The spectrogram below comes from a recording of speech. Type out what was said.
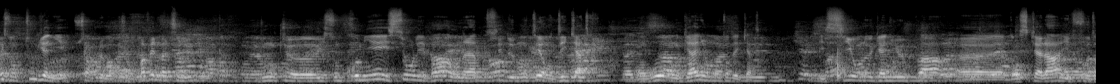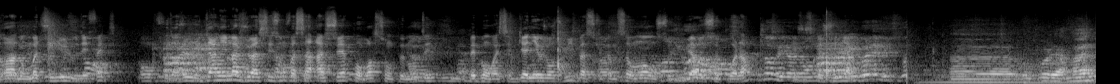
ils ont tout gagné, tout simplement, ils n'ont pas fait de match nul. Donc euh, ils sont premiers et si on les bat, on a la possibilité de monter en D4. En gros, on gagne, on monte en D4. Et si on ne gagne pas, euh, dans ce cas-là, il faudra, donc match nul ou défaite, il faudra jouer le dernier match de la saison face à HR pour voir si on peut monter. Mais bon, on va essayer de gagner aujourd'hui parce que comme ça au moins on se libère de ce poids-là. Et ce serait génial. Euh, au pôle Herman,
